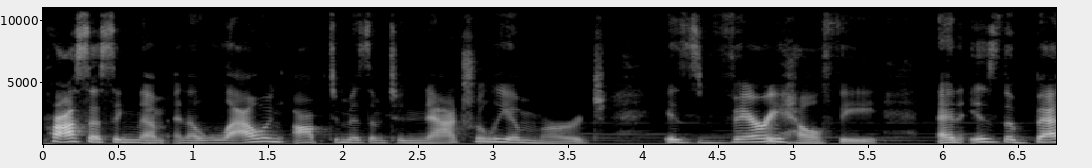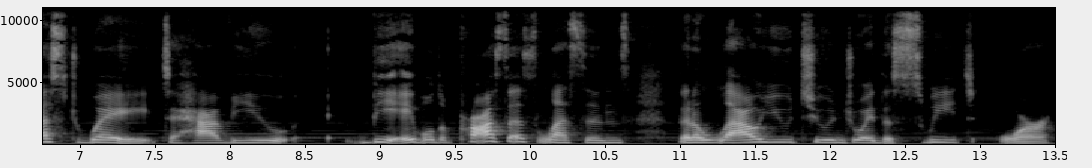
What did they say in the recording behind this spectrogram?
processing them, and allowing optimism to naturally emerge is very healthy and is the best way to have you be able to process lessons that allow you to enjoy the sweet or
